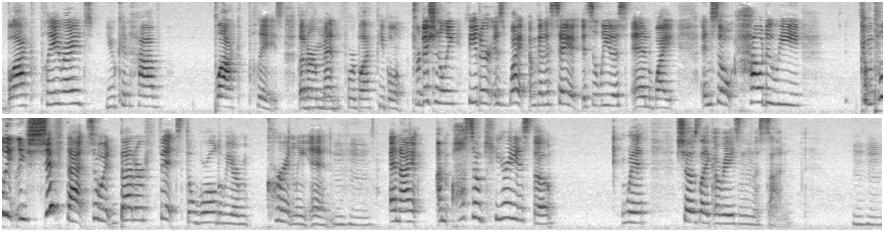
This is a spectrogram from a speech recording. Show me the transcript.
black playwrights, you can have black plays that are meant for black people. Traditionally, theater is white. I'm going to say it. It's elitist and white. And so how do we completely shift that so it better fits the world we are currently in? Mm-hmm. And I I'm also curious though with shows like A Raisin in the Sun. Mm-hmm.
